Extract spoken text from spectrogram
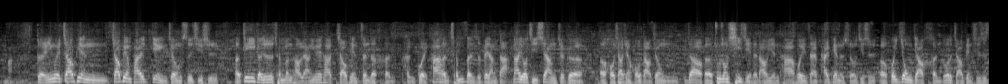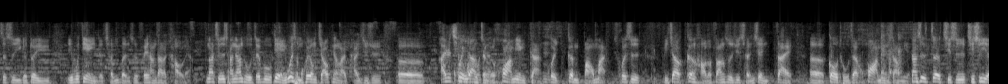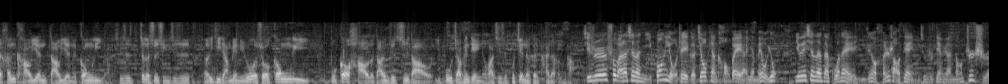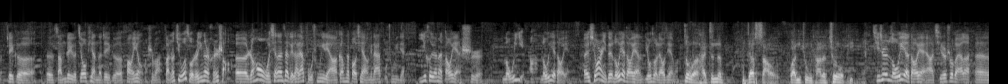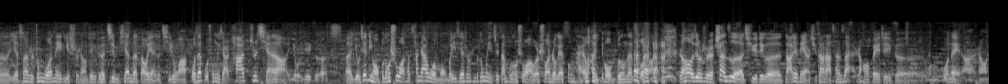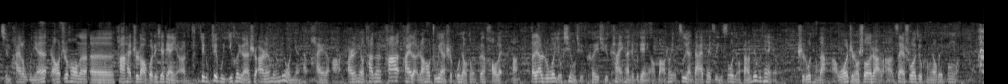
对，因为胶片胶片拍电影这种事，其实呃第一个就是成本考量，因为它胶片真的很很贵，它很成本是非常大。那尤其像这个。呃，侯孝贤侯导这种比较呃注重细节的导演，他会在拍片的时候，其实呃会用掉很多的胶片。其实这是一个对于一部电影的成本是非常大的考量。那其实《长江图》这部电影为什么会用胶片来拍？其实呃还是会让整个画面感会更饱满，会是比较更好的方式去呈现在。呃，构图在画面上面，但是这其实其实也很考验导演的功力啊。其实这个事情其实呃一体两面，你如果说功力不够好的导演去指导一部胶片电影的话，其实不见得可以拍得很好。其实说白了，现在你光有这个胶片拷贝啊，也没有用。因为现在在国内已经有很少电影，就是电影院能支持这个呃咱们这个胶片的这个放映了，是吧？反正据我所知应该是很少。呃，然后我现在再给大家补充一点啊，刚才抱歉，啊给大家补充一点，《颐和园》的导演是娄烨啊，娄烨导演。呃，熊二，你对娄烨导演有所了解吗？这我还真的。比较少关注他的作品。其实娄烨导演啊，其实说白了，呃，也算是中国内地史上这个禁片的导演的其中啊。我再补充一下，他之前啊有这个，呃，有些地方我不能说，他参加过某个一些什么什么东西，这咱不能说啊。我说说完之后该封台了，以后我们不能再做了。然后就是擅自去这个拿这个电影去戛纳参赛，然后被这个我们国内啊，然后禁拍了五年。然后之后呢，呃，他还指导过这些电影。这个这部《颐和园》是二零零六年他拍的啊，二零零六他跟他拍的，然后主演是郭晓东跟郝蕾啊。大家如果有兴趣，可以去看一看这部电影，网上有资源，大家可以自己搜寻。反正这部电影尺度挺大啊，我只能说到这儿了啊，再说就可能要被封了，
